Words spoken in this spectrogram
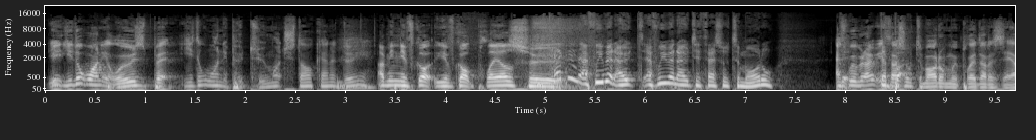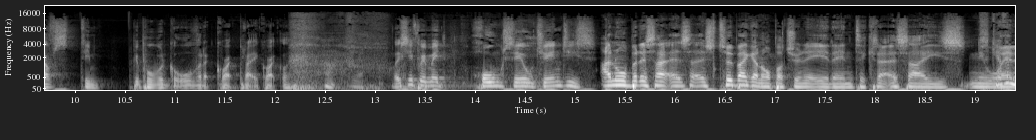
you, you don't want to lose, but you don't want to put too much stock in it, do you? I mean, you've got you've got players who. If we went out, if we went out to Thistle tomorrow, If we went out the to bu- Thistle tomorrow and we played a reserves team, people would go over it quite pretty quickly. Let's see if we made wholesale changes. I know, but it's a, it's a, it's too big an opportunity then to criticise Neil It's Lennon.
